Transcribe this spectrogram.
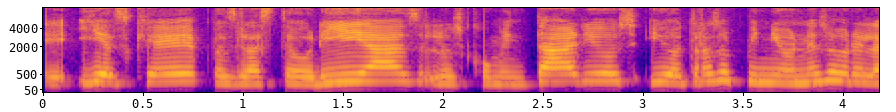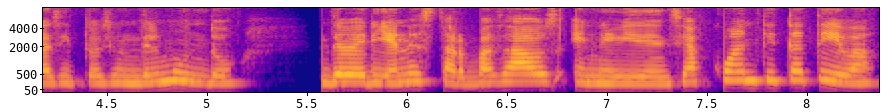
eh, y es que pues, las teorías, los comentarios y otras opiniones sobre la situación del mundo deberían estar basados en evidencia cuantitativa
